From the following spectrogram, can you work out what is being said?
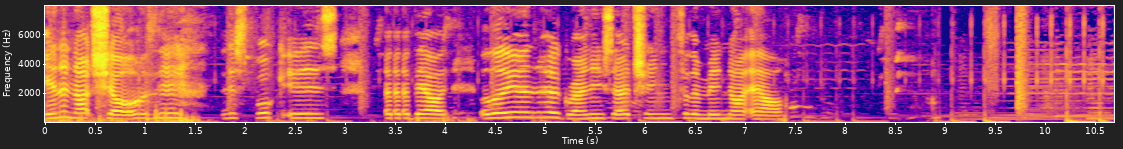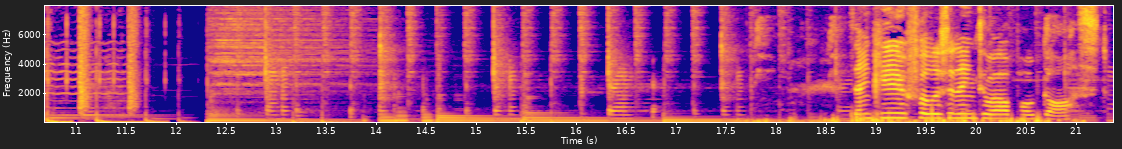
In a nutshell, the, this book is about Lily and her granny searching for the midnight owl. Thank you for listening to our podcast.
